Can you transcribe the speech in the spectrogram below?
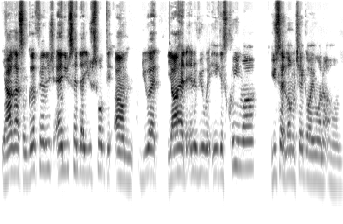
y'all got some good finish. And you said that you spoke to um you had y'all had the interview with Egis Klimas. You said Lomachenko ain't want to um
